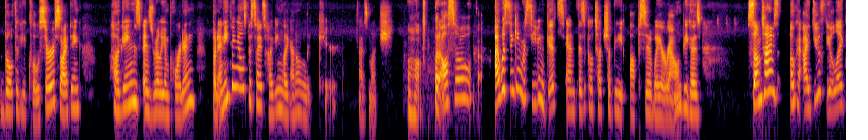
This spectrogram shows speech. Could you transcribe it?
both of you closer. So I think huggings is really important. But anything else besides hugging, like I don't really care as much. Uh-huh. But also, I was thinking receiving gifts and physical touch should be opposite way around because sometimes, okay, I do feel like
